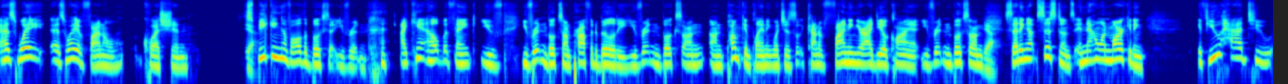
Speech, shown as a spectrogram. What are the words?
as way as way of final question, yeah. Speaking of all the books that you've written, I can't help but think you've you've written books on profitability. You've written books on on pumpkin planning, which is kind of finding your ideal client. You've written books on yeah. setting up systems, and now on marketing. If you had to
